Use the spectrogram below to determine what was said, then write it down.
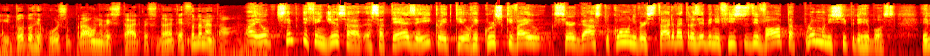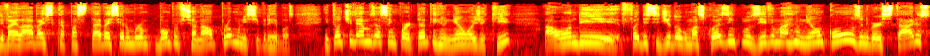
E todo recurso para a universidade, para estudante, é fundamental. Né? Ah, eu sempre defendi essa, essa tese aí, Cleito, que o recurso que vai ser gasto com o universitário vai trazer benefícios de volta para o município de Rebouças. Ele vai lá, vai se capacitar e vai ser um bom profissional para o município de Rebouças. Então tivemos essa importante reunião hoje aqui, aonde foi decidido algumas coisas, inclusive uma reunião com os universitários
